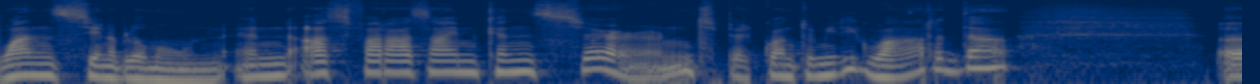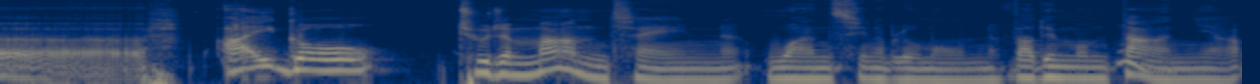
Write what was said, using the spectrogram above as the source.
once in a blue moon. And as far as I'm concerned, per quanto mi riguarda, uh, I go to the mountain once in a blue moon. Vado in montagna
